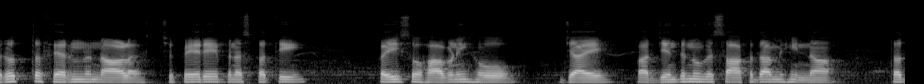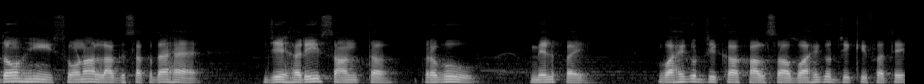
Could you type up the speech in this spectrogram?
ਰੁੱਤ ਫਿਰਨ ਨਾਲ ਚਪੇਰੇ ਬਨਸਪਤੀ ਪਈ ਸੁਹਾਵਣੀ ਹੋ ਜਾਏ, ਪਰ ਜਿੰਦ ਨੂੰ ਵਿਸਾਖ ਦਾ ਮਹੀਨਾ ਤਦੋਂ ਹੀ ਸੋਹਣਾ ਲੱਗ ਸਕਦਾ ਹੈ, ਜੇ ਹਰੀ ਸੰਤ ਪ੍ਰਭੂ ਮਿਲ ਪਏ। ਵਾਹਿਗੁਰੂ ਜੀ ਕਾ ਖਾਲਸਾ, ਵਾਹਿਗੁਰੂ ਜੀ ਕੀ ਫਤਿਹ।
